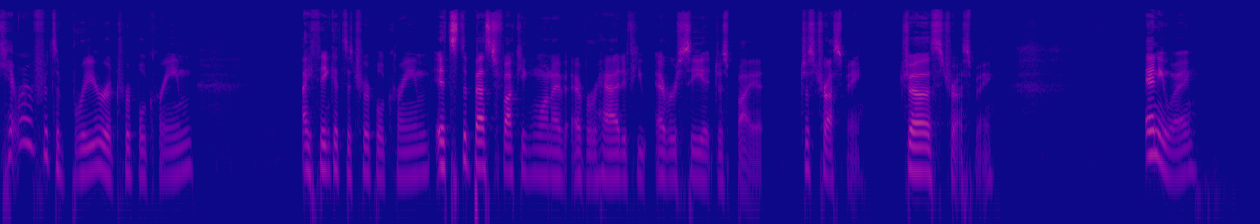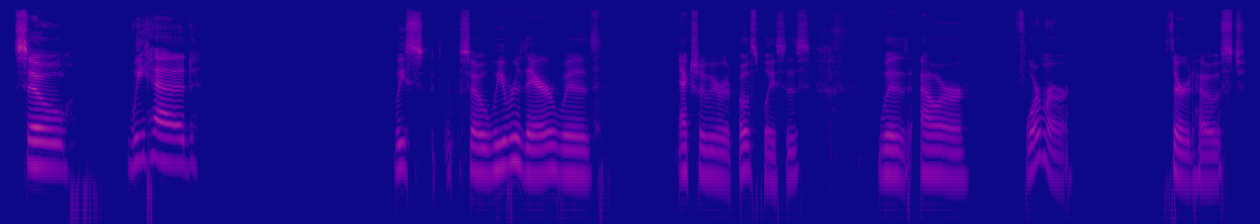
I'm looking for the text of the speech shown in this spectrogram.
can't remember if it's a brie or a triple cream, I think it's a triple cream. It's the best fucking one I've ever had. If you ever see it, just buy it. Just trust me. Just trust me. Anyway, so we had we so we were there with actually we were at both places with our former third host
